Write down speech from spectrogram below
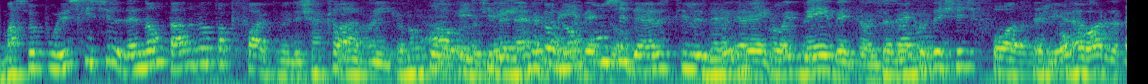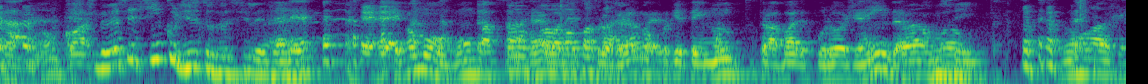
Mas foi por isso que Steely Dan não tá no meu top 5 também, deixar claro, Sim, né? sim. Que eu não coloquei foi Steely Dan porque eu não considero Steely Dan Foi bem, foi bem. Você aí que eu deixei de fora. Né? Concordo, cara, concordo. Senão ia ser cinco discos do Steely Dan. É, e vamos, vamos passar a Vamos- régua nesse a programa, porque tem muito trabalho por hoje ainda. Vamos, Vamos sim. Vamos lá. então.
